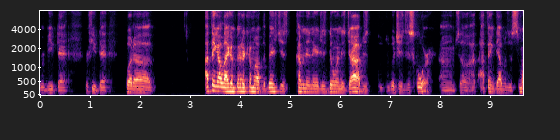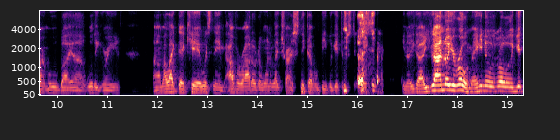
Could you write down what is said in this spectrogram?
rebuke that, refute that. But uh, I think I like him better coming off the bench, just coming in there, just doing his job, just which is the score. Um, so I, I, think that was a smart move by uh, Willie Green. Um, I like that kid. What's his name? Alvarado, the one that like try to sneak up when people get them steals. you know, you got you gotta know your role, man. He knows his role to get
